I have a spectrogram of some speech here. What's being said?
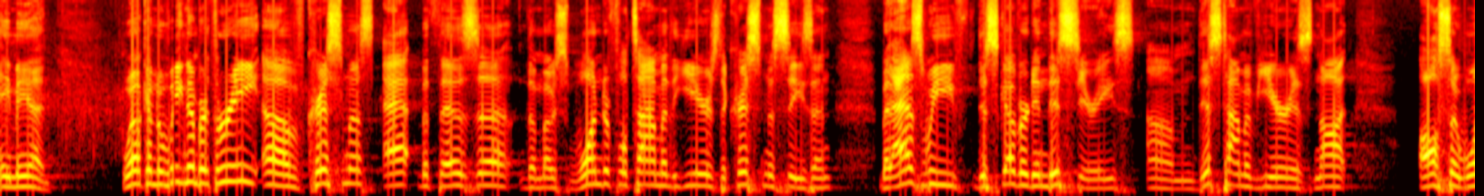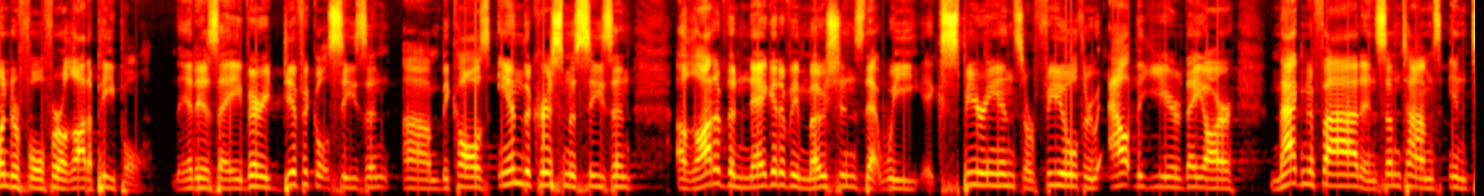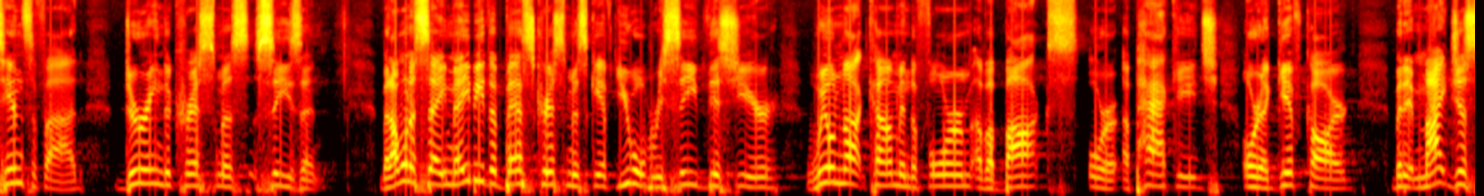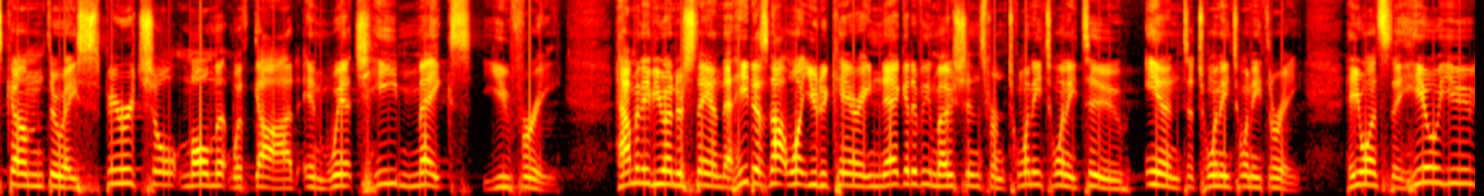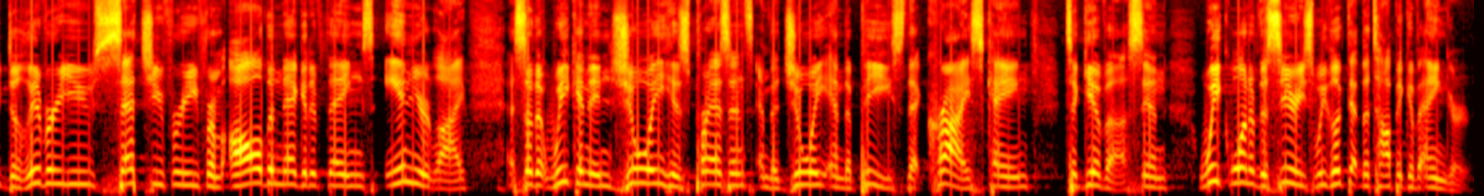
Amen. Welcome to week number three of Christmas at Bethesda. The most wonderful time of the year is the Christmas season. But as we've discovered in this series, um, this time of year is not also wonderful for a lot of people. It is a very difficult season um, because in the Christmas season, a lot of the negative emotions that we experience or feel throughout the year, they are magnified and sometimes intensified during the Christmas season. But I want to say maybe the best Christmas gift you will receive this year will not come in the form of a box or a package or a gift card, but it might just come through a spiritual moment with God in which He makes you free. How many of you understand that He does not want you to carry negative emotions from 2022 into 2023? He wants to heal you, deliver you, set you free from all the negative things in your life so that we can enjoy His presence and the joy and the peace that Christ came to give us. In week one of the series, we looked at the topic of anger.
